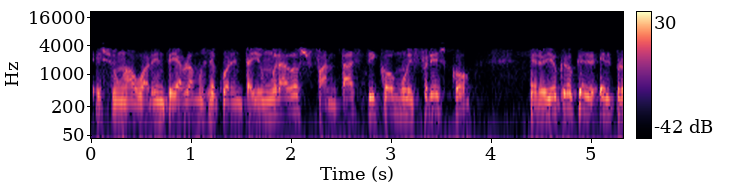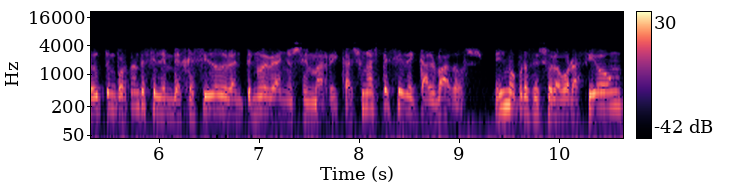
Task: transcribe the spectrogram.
es un aguardiente, ya hablamos de 41 grados, fantástico, muy fresco. Pero yo creo que el, producto importante es el envejecido durante nueve años en barrica. Es una especie de calvados. Mismo proceso de elaboración,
